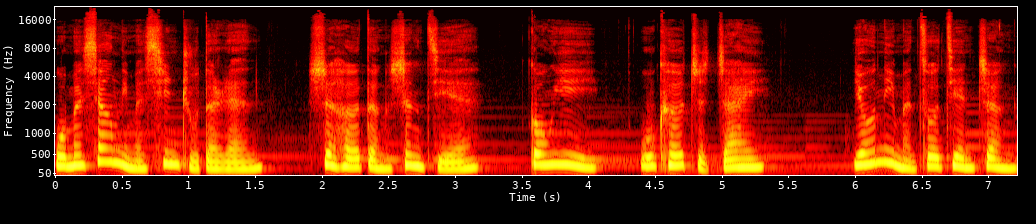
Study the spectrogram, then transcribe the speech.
我们向你们信主的人是何等圣洁、公义、无可指摘，有你们做见证，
